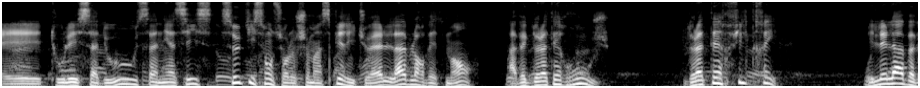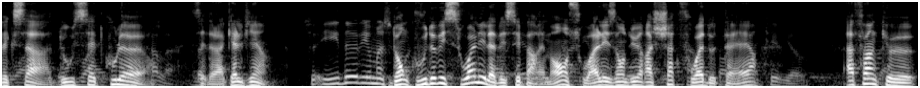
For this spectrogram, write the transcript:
Et tous les sadhus, sannyasis, ceux qui sont sur le chemin spirituel lavent leurs vêtements avec de la terre rouge, de la terre filtrée. Ils les lavent avec ça, d'où cette couleur, c'est de là qu'elle vient. Donc vous devez soit les laver séparément, soit les enduire à chaque fois de terre, afin que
